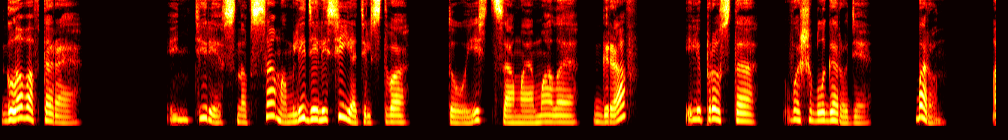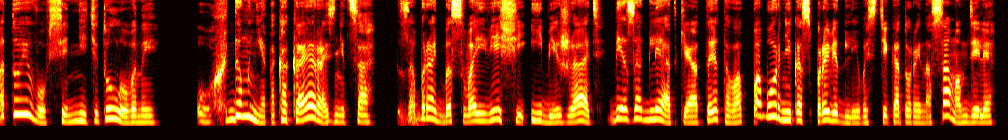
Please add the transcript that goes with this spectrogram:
Глава вторая. Интересно, в самом ли деле сиятельство? То есть самое малое — граф? Или просто ваше благородие? Барон. А то и вовсе не титулованный. Ох, да мне-то какая разница? Забрать бы свои вещи и бежать, без оглядки от этого поборника справедливости, который на самом деле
